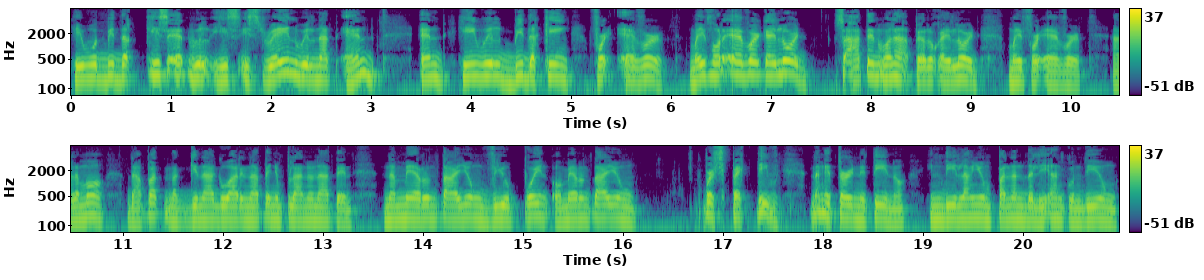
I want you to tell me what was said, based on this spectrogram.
He would be the his will his, his reign will not end and he will be the king forever. May forever kay Lord. Sa atin wala, pero kay Lord may forever. Alam mo, dapat nagginagawa rin natin yung plano natin na meron tayong viewpoint o meron tayong perspective ng eternity, no? Hindi lang yung panandalian, kundi yung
